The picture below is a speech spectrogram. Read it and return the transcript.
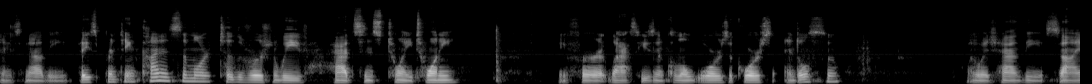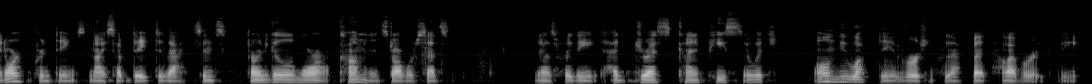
And so now the face printing, kind of similar to the version we've had since 2020 for last season Clone Wars, of course, and also uh, which had the side arm printings. Nice update to that, since starting to get a little more common in Star Wars sets. And as for the headdress kind of piece, which all new updated version for that, but however, the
